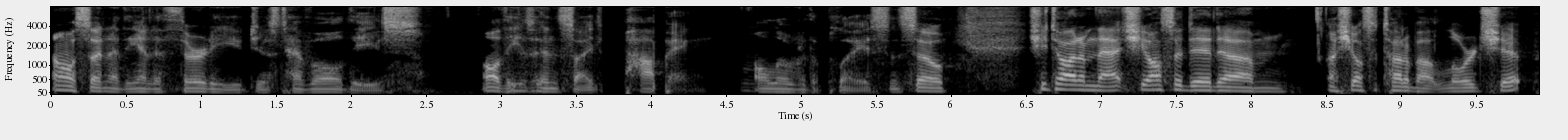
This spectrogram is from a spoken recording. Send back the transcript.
all of a sudden at the end of 30 you just have all these all these insights popping all over the place. And so she taught him that. She also did, um, uh, she also taught about lordship,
